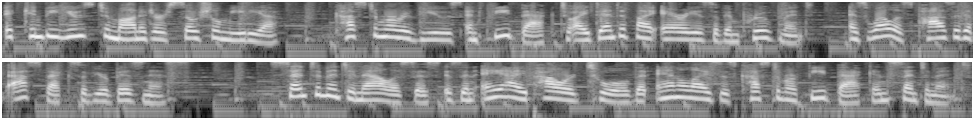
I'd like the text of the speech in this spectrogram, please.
It can be used to monitor social media, customer reviews and feedback to identify areas of improvement, as well as positive aspects of your business. Sentiment analysis is an AI-powered tool that analyzes customer feedback and sentiment.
